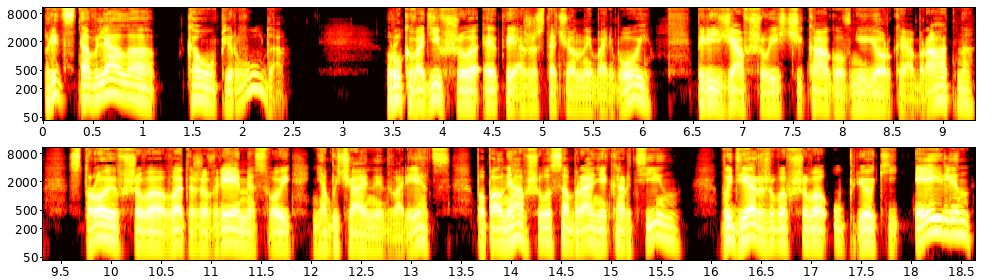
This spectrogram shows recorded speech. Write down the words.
представляла Каупервуда, руководившего этой ожесточенной борьбой, переезжавшего из Чикаго в Нью-Йорк и обратно, строившего в это же время свой необычайный дворец, пополнявшего собрание картин, выдерживавшего упреки Эйлин,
